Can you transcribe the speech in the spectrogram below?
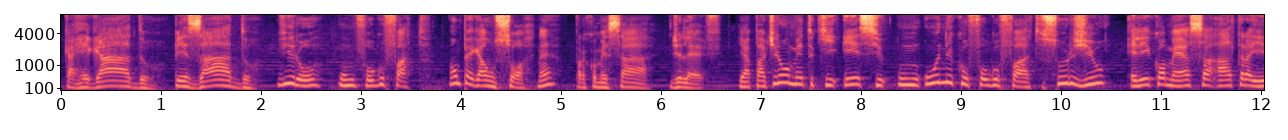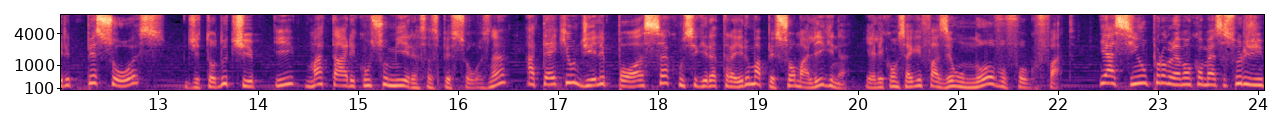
carregado, pesado, virou um fogo fato. Vamos pegar um só, né? Para começar de leve. E a partir do momento que esse um único fogo fato surgiu, ele começa a atrair pessoas de todo tipo e matar e consumir essas pessoas, né? Até que um dia ele possa conseguir atrair uma pessoa maligna e ele consegue fazer um novo fogo fato. E assim o problema começa a surgir.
